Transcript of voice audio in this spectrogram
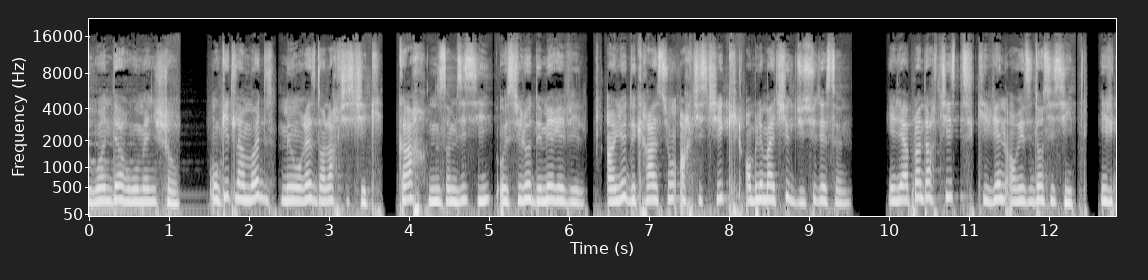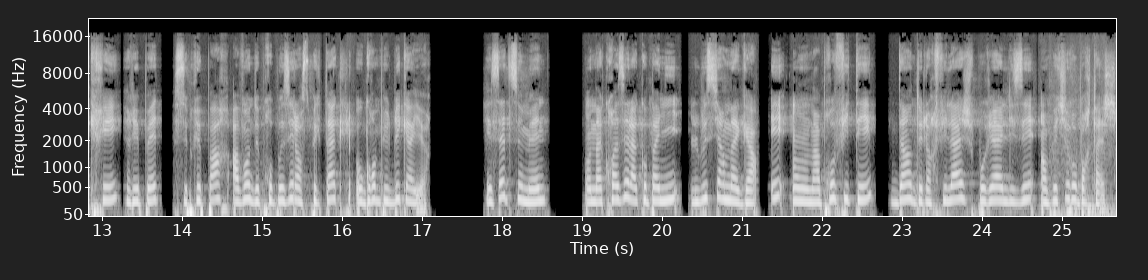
Wonder Woman Show. On quitte la mode, mais on reste dans l'artistique. Car nous sommes ici, au silo de Méréville, un lieu de création artistique emblématique du Sud Essonne. Il y a plein d'artistes qui viennent en résidence ici. Ils créent, répètent, se préparent avant de proposer leur spectacle au grand public ailleurs. Et cette semaine, on a croisé la compagnie Lucianaga et on a profité d'un de leurs filages pour réaliser un petit reportage.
